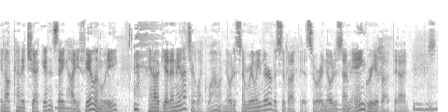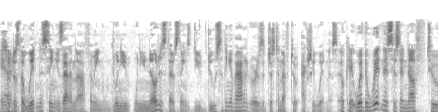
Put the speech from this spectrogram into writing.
and I'll kind of check in and say, "How hmm. you feeling, Lee?" and I'll get an answer like, "Wow, I notice I'm really nervous about this," or "I notice I'm hmm. angry about that." Mm-hmm. So And- does the witnessing is that enough? I mean, when you when you notice those things, do you do something about it, or is it just enough to actually witness it? Okay, well, the witness is enough to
